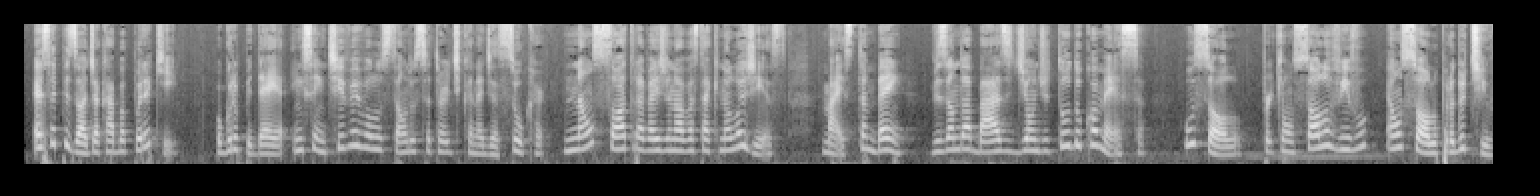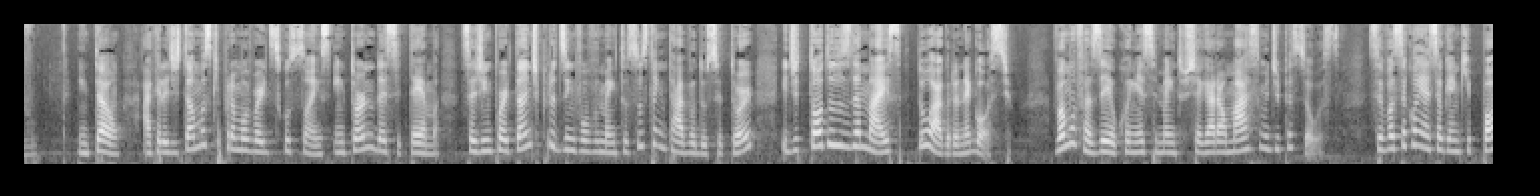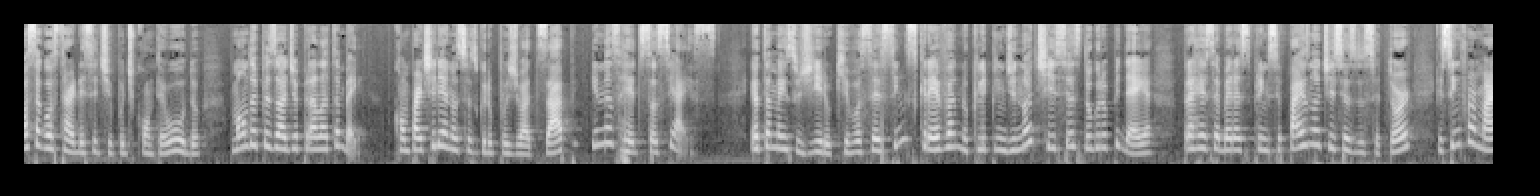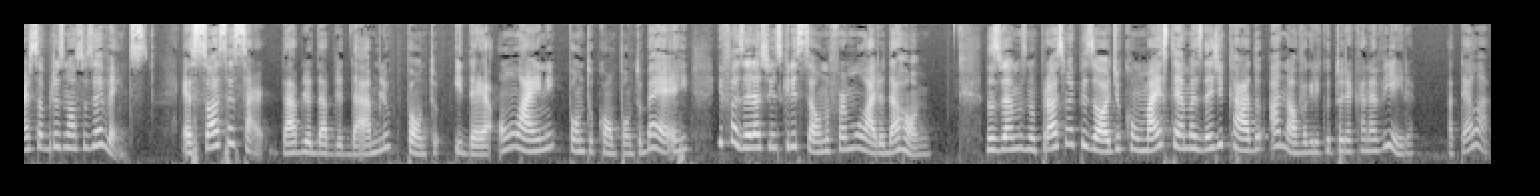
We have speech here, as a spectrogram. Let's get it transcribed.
Esse episódio acaba por aqui. O Grupo Ideia incentiva a evolução do setor de cana-de-açúcar não só através de novas tecnologias, mas também visando a base de onde tudo começa, o solo, porque um solo vivo é um solo produtivo. Então, acreditamos que promover discussões em torno desse tema seja importante para o desenvolvimento sustentável do setor e de todos os demais do agronegócio. Vamos fazer o conhecimento chegar ao máximo de pessoas. Se você conhece alguém que possa gostar desse tipo de conteúdo, manda o episódio para ela também. Compartilhe nos seus grupos de WhatsApp e nas redes sociais. Eu também sugiro que você se inscreva no clipping de notícias do Grupo Ideia para receber as principais notícias do setor e se informar sobre os nossos eventos. É só acessar www.ideiaonline.com.br e fazer a sua inscrição no formulário da Home. Nos vemos no próximo episódio com mais temas dedicados à nova agricultura canavieira. Até lá!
